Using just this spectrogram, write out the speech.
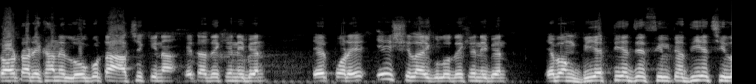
টয়টার এখানে লোগোটা আছে কিনা, এটা দেখে নেবেন। এরপরে এই সেলাইগুলো দেখে নেবেন। এবং বিআরটি এর যে সিলটা দিয়েছিল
